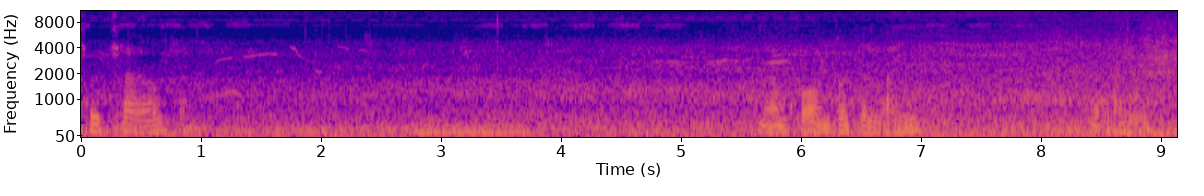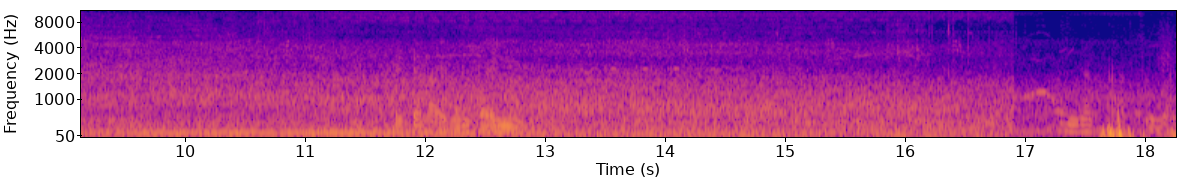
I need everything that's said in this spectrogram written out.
เช้าเช้าๆค่ะน้ำคลองก็จะไหลจะไหล ก็จะไหลลงไปนี่บรรยากาศสวย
